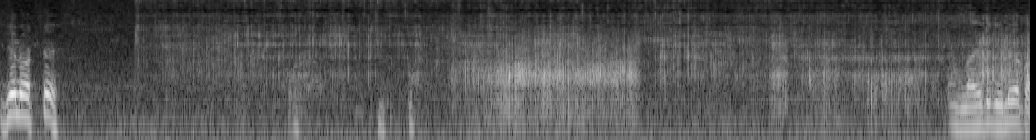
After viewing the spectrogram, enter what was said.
गेलो वाटते लाइट गेली आता.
